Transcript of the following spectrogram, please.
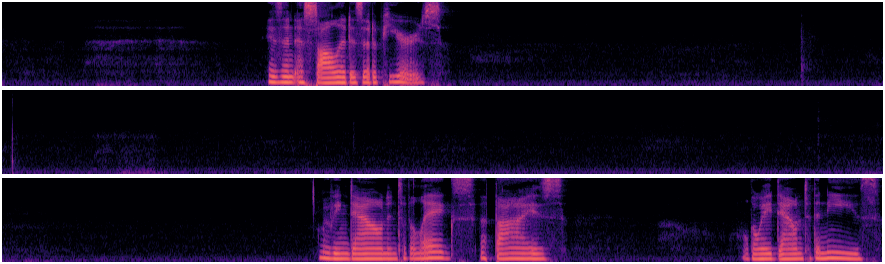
isn't as solid as it appears. Moving down into the legs, the thighs, all the way down to the knees.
